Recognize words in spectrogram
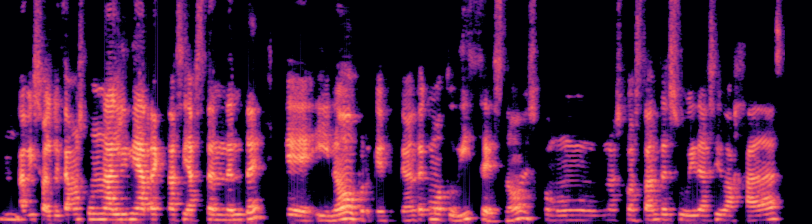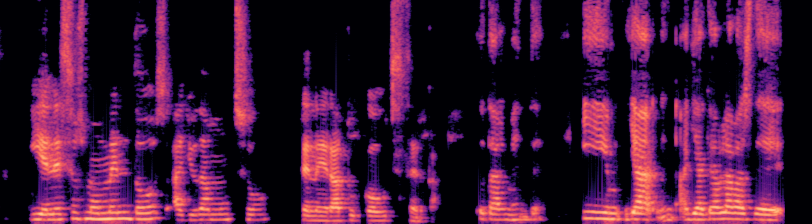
la visualizamos como una línea recta así ascendente y no, porque efectivamente como tú dices, ¿no? Es como unas constantes subidas y bajadas y en esos momentos ayuda mucho tener a tu coach cerca. Totalmente. Y ya, ya que hablabas de,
